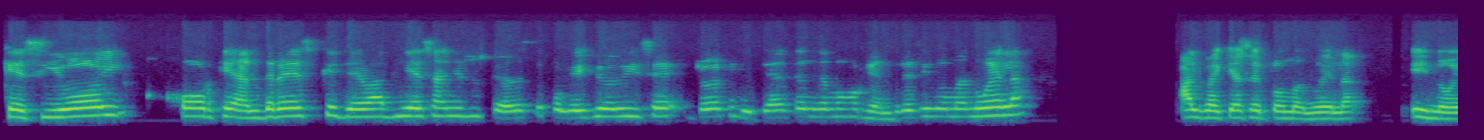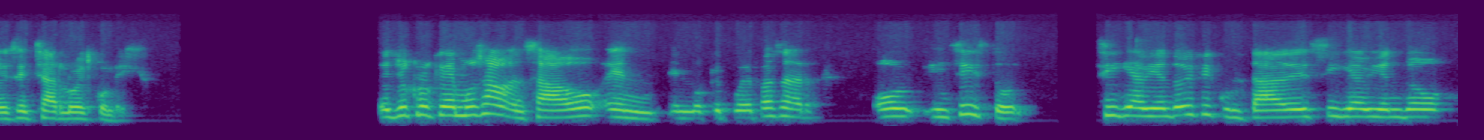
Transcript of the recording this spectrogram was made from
que si hoy Jorge Andrés, que lleva 10 años estudiando este colegio, dice, yo definitivamente tenemos Jorge Andrés y no Manuela, algo hay que hacer con Manuela y no es echarlo del colegio. Yo creo que hemos avanzado en, en lo que puede pasar. O, insisto, sigue habiendo dificultades, sigue habiendo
